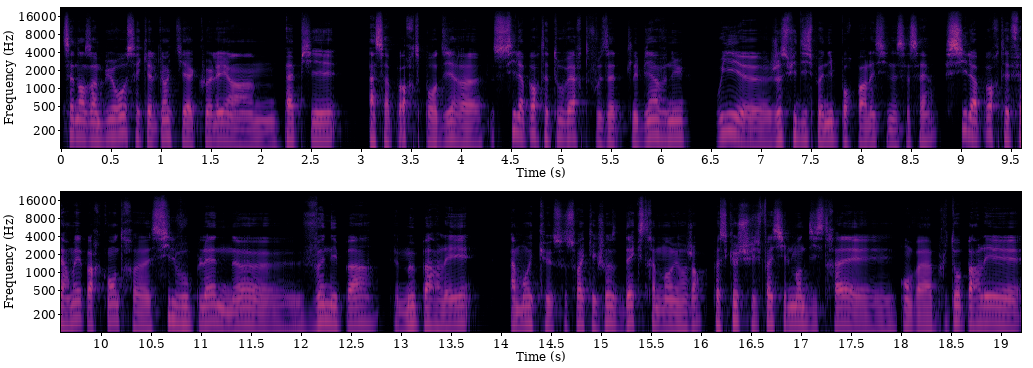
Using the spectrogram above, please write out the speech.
C'est dans un bureau, c'est quelqu'un qui a collé un papier à sa porte pour dire euh, si la porte est ouverte, vous êtes les bienvenus. Oui, euh, je suis disponible pour parler si nécessaire. Si la porte est fermée, par contre, s'il vous plaît, ne venez pas me parler à moins que ce soit quelque chose d'extrêmement urgent, parce que je suis facilement distrait et on va plutôt parler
